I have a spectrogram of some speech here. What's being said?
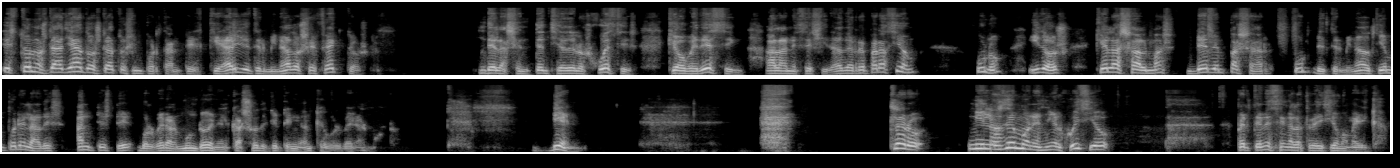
esto nos da ya dos datos importantes, que hay determinados efectos de la sentencia de los jueces que obedecen a la necesidad de reparación, uno, y dos, que las almas deben pasar un determinado tiempo en el Hades antes de volver al mundo en el caso de que tengan que volver al mundo. Bien. Claro, ni los demonios ni el juicio pertenecen a la tradición homérica,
